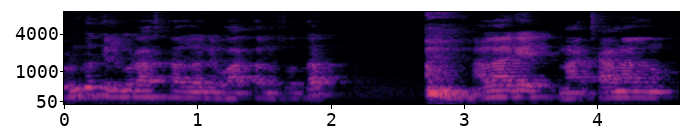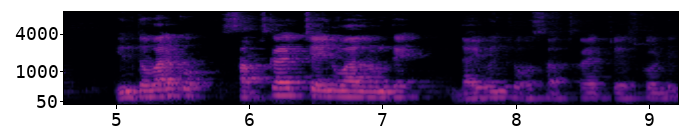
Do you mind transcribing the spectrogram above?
రెండు తెలుగు రాష్ట్రాల్లోని వార్తలను చూద్దాం. అలాగే నా ఛానల్ను ఇంతవరకు సబ్స్క్రైబ్ చేయని వాళ్ళు ఉంటే దయవించి ఒక సబ్స్క్రైబ్ చేసుకోండి.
